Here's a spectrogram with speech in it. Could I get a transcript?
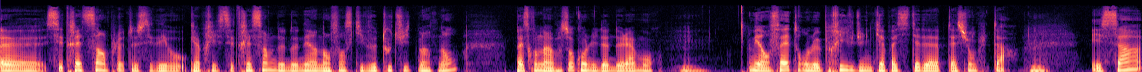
euh, c'est très simple de céder aux caprices. C'est très simple de donner à un enfant ce qu'il veut tout de suite maintenant parce qu'on a l'impression qu'on lui donne de l'amour. Hmm. Mais en fait, on le prive d'une capacité d'adaptation plus tard. Hmm. Et ça,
